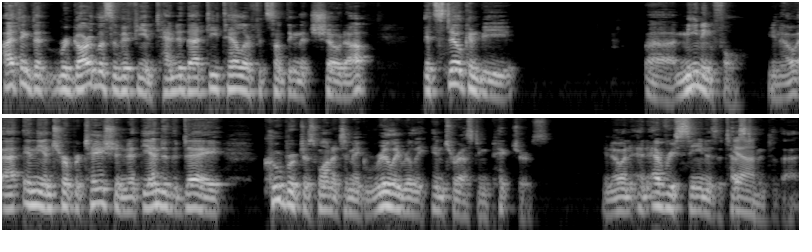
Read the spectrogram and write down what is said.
I think that regardless of if he intended that detail or if it's something that showed up, it still can be uh, meaningful, you know, at, in the interpretation. At the end of the day, Kubrick just wanted to make really, really interesting pictures, you know, and, and every scene is a testament yeah. to that.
